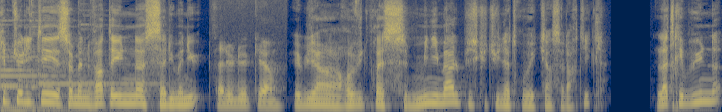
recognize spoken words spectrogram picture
Cryptualité, semaine 21. Salut Manu. Salut Luc. Eh bien, revue de presse minimale puisque tu n'as trouvé qu'un seul article. La tribune,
